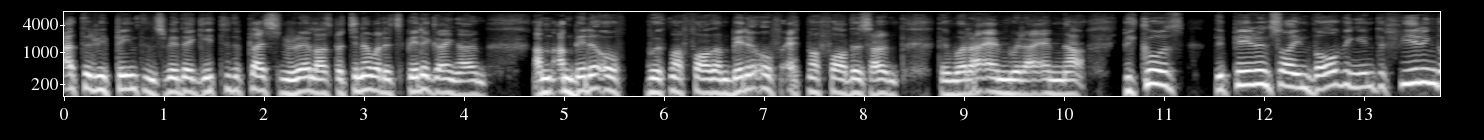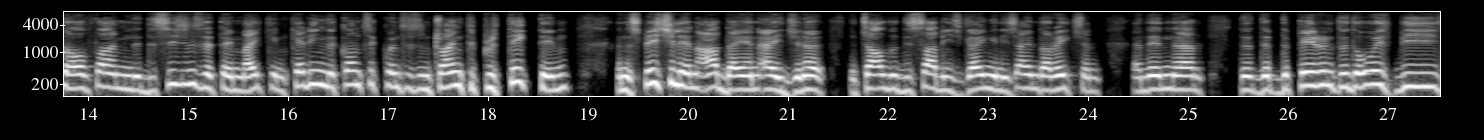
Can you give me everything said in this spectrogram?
utter repentance where they get to the place and realize, but you know what, it's better going home. I'm, I'm better off with my father. I'm better off at my father's home than what I am where I am now. Because the parents are involving, interfering the whole time in the decisions that they make and carrying the consequences and trying to protect them. And especially in our day and age, you know, the child would decide he's going in his own direction. And then um, the, the, the parent would always be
